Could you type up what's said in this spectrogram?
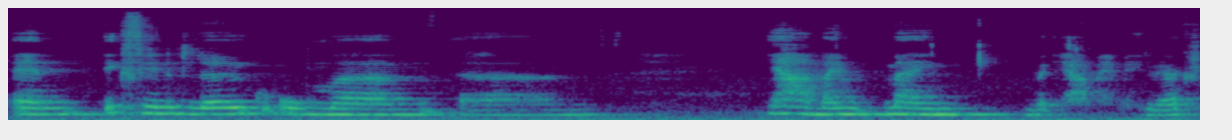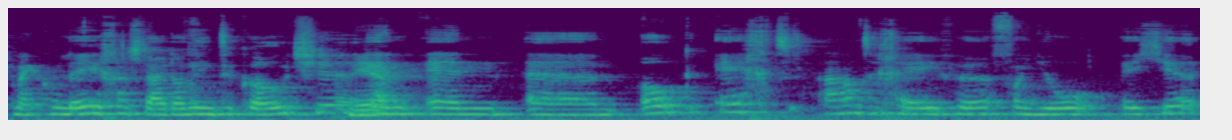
En ik vind het leuk om ehm, ehm, ja, mijn, mijn, ja, mijn medewerkers, mijn collega's daar dan in te coachen. En, en ehm, ook echt aan te geven van joh, weet je,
